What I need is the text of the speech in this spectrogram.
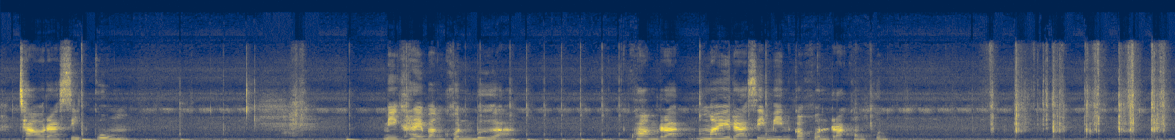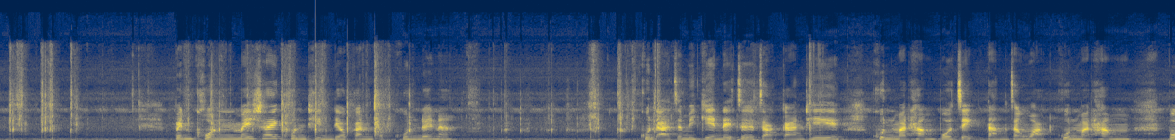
ๆ ชาวราศีกุม มีใครบางคนเบื่อ ความรักไม่ราศีมีนก็คนรักของคุณ เป็นคนไม่ใช่คนถิ่นเดียวกันกับคุณด้วยนะ คุณอาจจะมีเกณฑ์ได้เจอจากการที่คุณมาทำโปรเจกต์ต่างจังหวัด คุณมาทำโปร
